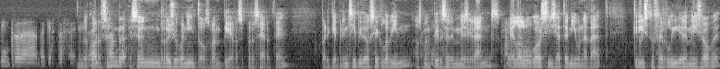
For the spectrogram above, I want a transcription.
dintre de- d'aquestes sèries. D'acord, eh? s'han També. re- s'han rejuvenit els vampirs, per cert, eh? Perquè a principi del segle XX els vampirs eren més grans, Sí, Bela. Lugosi ja tenia una edat, Christopher Lee era més jove,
